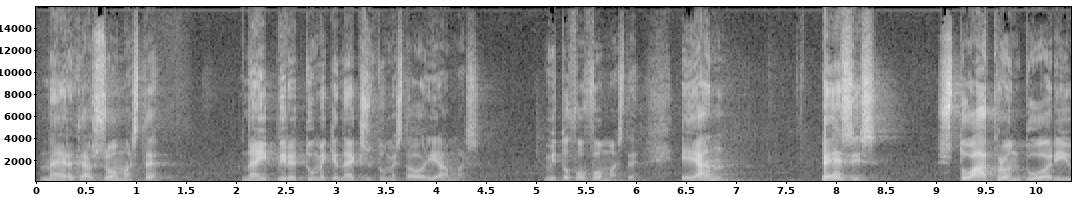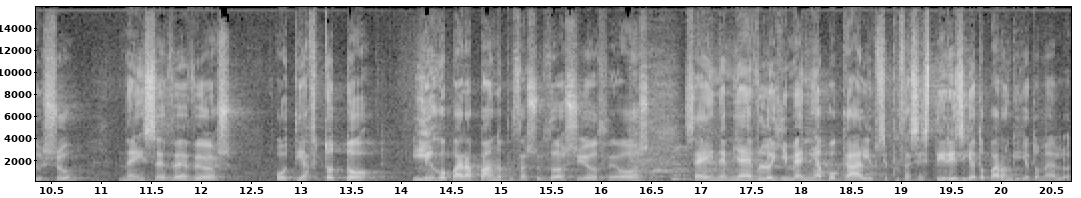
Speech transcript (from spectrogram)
να εργαζόμαστε, να υπηρετούμε και να εξητούμε στα όρια μας. Μη το φοβόμαστε. Εάν παίζεις στο άκρον του ορίου σου, να είσαι βέβαιος ότι αυτό το λίγο παραπάνω που θα σου δώσει ο Θεός θα είναι μια ευλογημένη αποκάλυψη που θα σε στηρίζει για το παρόν και για το μέλλον.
